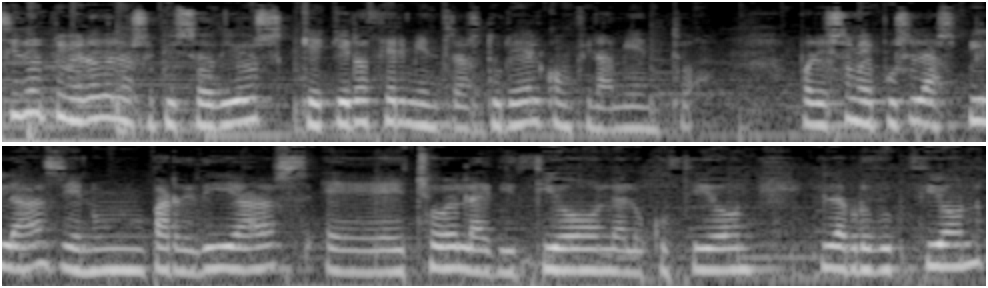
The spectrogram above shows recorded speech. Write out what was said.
Sido el primero de los episodios que quiero hacer mientras dure el confinamiento. Por eso me puse las pilas y en un par de días he hecho la edición, la locución y la producción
